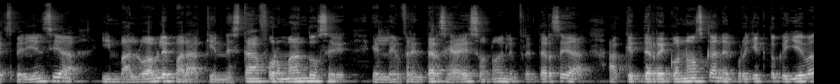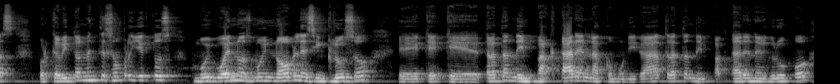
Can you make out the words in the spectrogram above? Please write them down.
experiencia invaluable para quien está formándose el enfrentarse a eso, ¿no? El enfrentarse a, que te reconozcan el proyecto que llevas, porque habitualmente son proyectos muy buenos, muy nobles incluso, eh, que, tratan de impactar en la comunidad, tratan de impactar en el grupo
